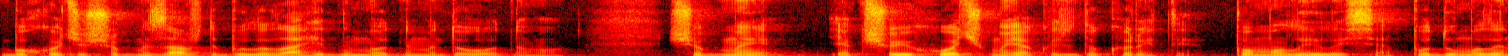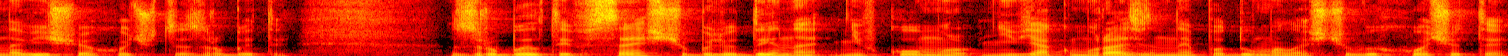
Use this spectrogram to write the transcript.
Бо хоче, щоб ми завжди були лагідними одними до одного, щоб ми, якщо і хочемо якось докорити, помолилися, подумали, навіщо я хочу це зробити. Зробити все, щоб людина ні в кому, ні в якому разі не подумала, що ви хочете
